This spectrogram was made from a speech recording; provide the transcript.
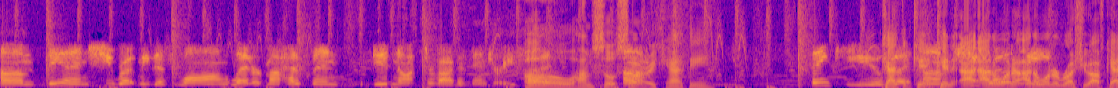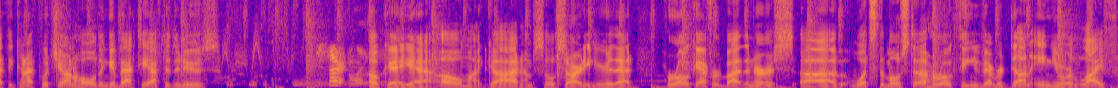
um, then she wrote me this long letter. My husband did not survive his injuries. Oh, I'm so sorry, Kathy. Thank you. Kathy, but, can, um, can I, I don't want to I don't want to rush you off, Kathy. Can I put you on hold and get back to you after the news? Certainly. Okay, yeah. Oh my God, I'm so sorry to hear that. Heroic effort by the nurse. Uh, what's the most uh, heroic thing you've ever done in your life,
